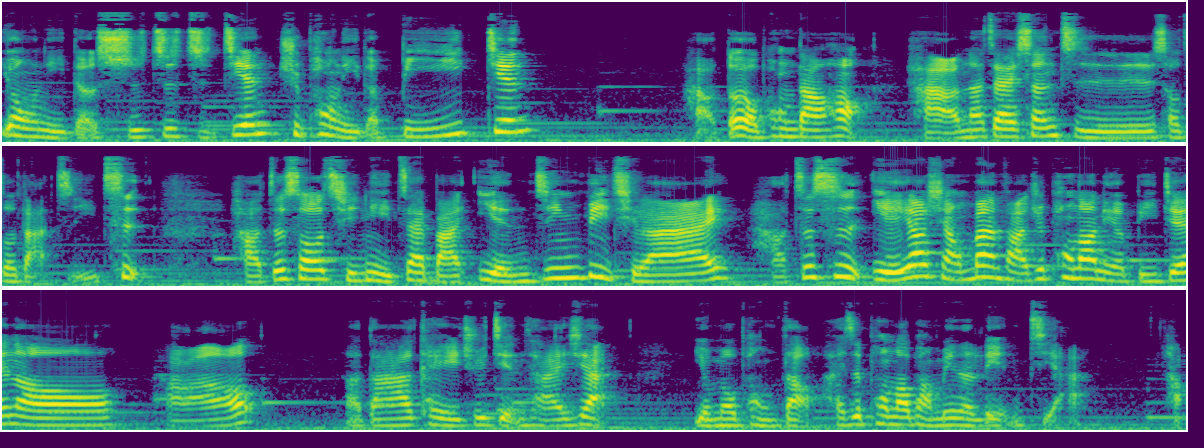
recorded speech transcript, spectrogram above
用你的食指指尖去碰你的鼻尖。好，都有碰到哈。好，那再伸直手肘打直一次。好，这时候请你再把眼睛闭起来。好，这次也要想办法去碰到你的鼻尖哦。好。啊，大家可以去检查一下有没有碰到，还是碰到旁边的脸颊。好，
